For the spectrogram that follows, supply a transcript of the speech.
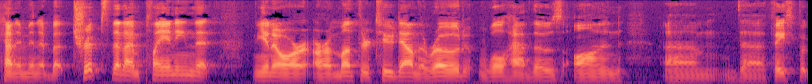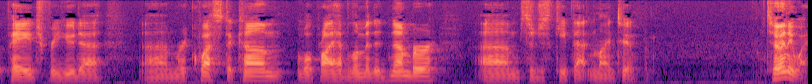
kind of minute. But trips that I'm planning that you know are, are a month or two down the road, we'll have those on um, the Facebook page for you to um, request to come. We'll probably have limited number, um, so just keep that in mind too. So anyway,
